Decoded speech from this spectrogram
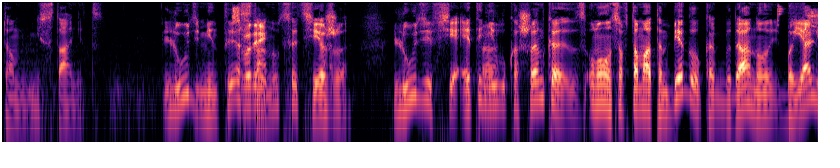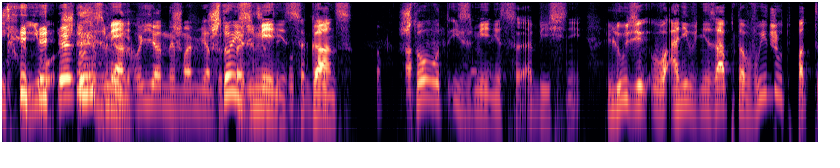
там не станет? Люди, менты Смотри. останутся те же. Люди все, это а. не Лукашенко, он, он с автоматом бегал, как бы, да, но боялись не его. Что изменится? Что изменится, Ганс? Что вот изменится, объясни. Люди, они внезапно выйдут под...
